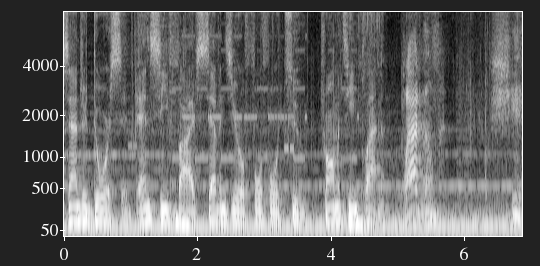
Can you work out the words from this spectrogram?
Sandra Dorsett, NC570442, Trauma Team Platinum. Platinum? Shit.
